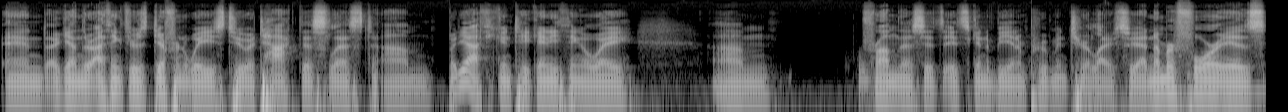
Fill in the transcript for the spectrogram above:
And again, there, I think there's different ways to attack this list. Um, but yeah, if you can take anything away um, from this, it's, it's going to be an improvement to your life. So yeah, number four is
